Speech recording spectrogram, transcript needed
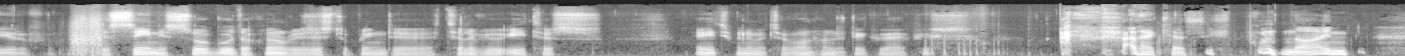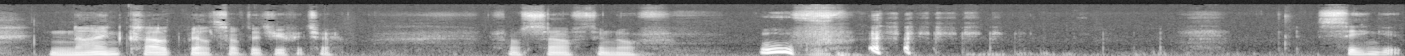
Beautiful. The scene is so good I couldn't resist to bring the Televue Ethos 8mm 100 degree eyepiece. and I can see nine, nine cloud belts of the Jupiter from south to north. Oof! Seeing it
